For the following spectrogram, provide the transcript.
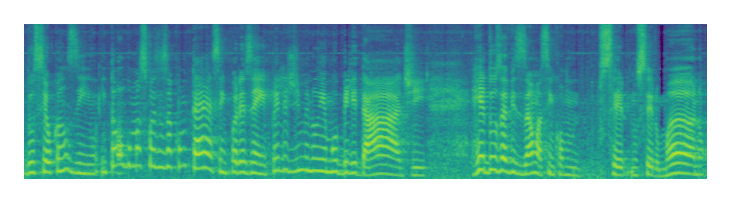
do seu cãozinho. Então, algumas coisas acontecem, por exemplo, ele diminui a mobilidade, reduz a visão, assim como no ser, no ser humano,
